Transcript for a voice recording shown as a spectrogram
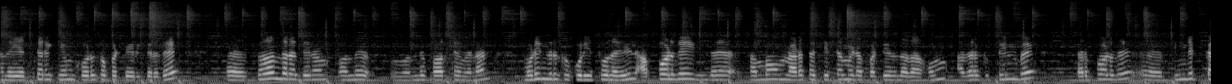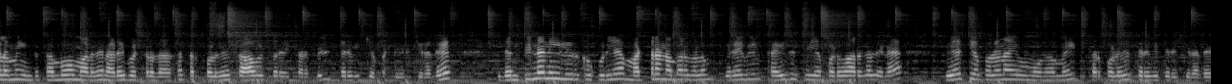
அந்த எச்சரிக்கையும் கொடுக்கப்பட்டிருக்கிறது. சுதந்திர தினம் வந்து வந்து பார்த்தோம்னால் முடிந்திருக்கக்கூடிய சூழலில் அப்பொழுதே இந்த சம்பவம் நடத்த திட்டமிடப்பட்டிருந்ததாகவும் அதற்கு பின்பு தற்பொழுது திங்கட்கிழமை இந்த சம்பவமானது நடைபெற்றதாக தற்பொழுது காவல்துறை தரப்பில் தெரிவிக்கப்பட்டிருக்கிறது. இதன் பின்னணியில் இருக்கக்கூடிய மற்ற நபர்களும் விரைவில் கைது செய்யப்படுவார்கள் என தேசிய புலனாய்வு முகமை தற்பொழுது தெரிவித்திருக்கிறது.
